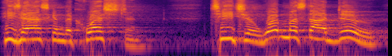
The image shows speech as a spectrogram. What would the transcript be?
He's asking the question Teacher, what must I do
